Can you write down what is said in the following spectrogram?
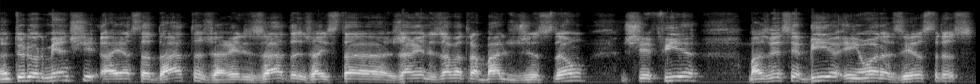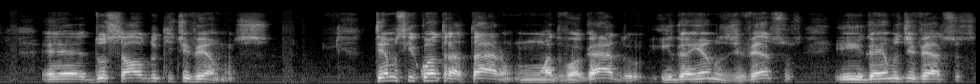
Anteriormente a esta data, já realizada, já está, já realizava trabalho de gestão, de chefia, mas recebia em horas extras é, do saldo que tivemos. Temos que contratar um advogado e ganhamos diversos e ganhamos diversos.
